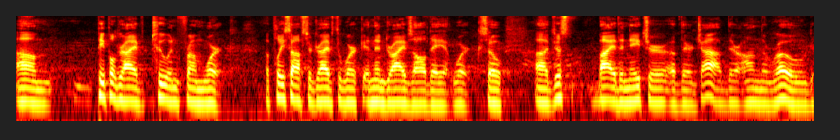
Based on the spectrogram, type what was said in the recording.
um, people drive to and from work. A police officer drives to work and then drives all day at work. So uh, just by the nature of their job, they're on the road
